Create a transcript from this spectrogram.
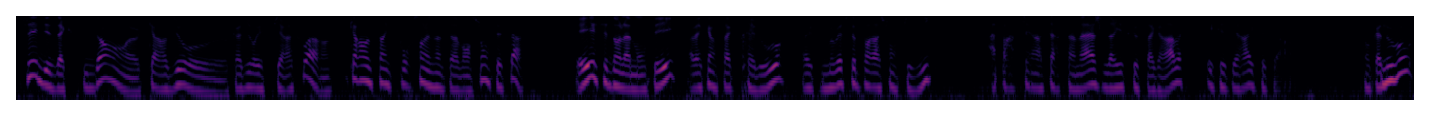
c'est des accidents euh, cardio, cardio-respiratoires. 45% hein. des interventions, c'est ça. Et c'est dans la montée, avec un sac très lourd, avec une mauvaise préparation physique, à partir d'un certain âge, le risque s'aggrave, etc., etc. Donc à nouveau,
